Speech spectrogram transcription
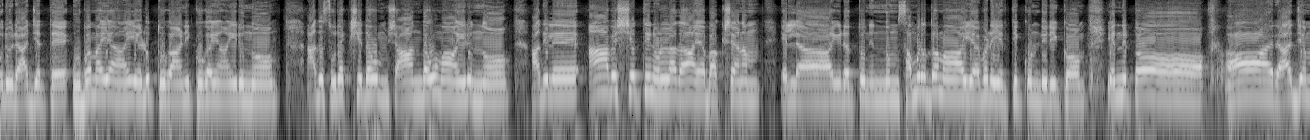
ഒരു രാജ്യത്തെ ഉപമയായി എടുത്തു കാണിക്കുകയായിരുന്നു അത് സുരക്ഷിതവും ശാന്തവുമായിരുന്നു അതിലെ ആവശ്യത്തിനുള്ളതായ ഭക്ഷണം എല്ലായിടത്തു നിന്നും സമൃദ്ധമായി എവിടെ എത്തിക്കൊണ്ടിരിക്കും. എന്നിട്ടോ ആ രാജ്യം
